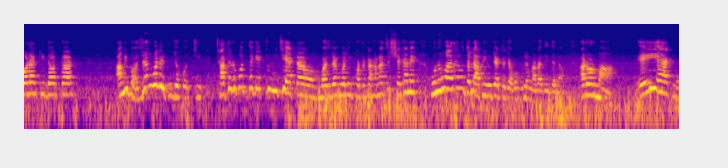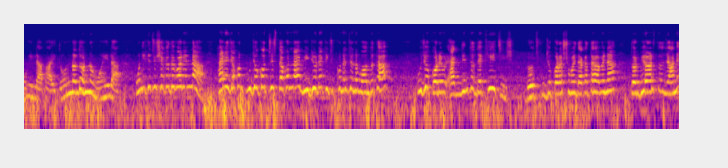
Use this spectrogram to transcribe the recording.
করার কি দরকার? আমি বজরংবলির পুজো করছি। ছাতের উপর থেকে একটু নিচে একটা বজরংবলির ফটো টাঙানো আছে, সেখানে হনুমানের মতো লাফিয়ে উঠে একটা জগফুলের মালা দিয়ে দিলাম। আর ওর মা, এই এক মহিলা ভাই, ধন্য ধন্য মহিলা, উনি কিছু শেখাতে পারেন না? হ্যাঁ রে, যখন পুজো করছিস তখন না ভিডিওটা কিছুক্ষণের জন্য বন্ধ থাক। পুজো করে, একদিন তো দেখিয়েছিস রোজ পুজো করার সময় দেখাতে হবে না। তোর ভিউয়ার্স তো জানে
